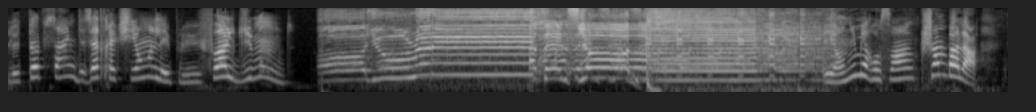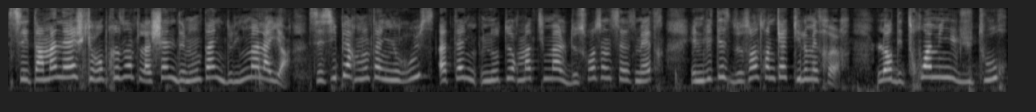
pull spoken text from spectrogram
le top 5 des attractions les plus folles du monde. Are you ready? Attention Et en numéro 5, Shambhala. C'est un manège qui représente la chaîne des montagnes de l'Himalaya. Ces hyper montagnes russes atteignent une hauteur maximale de 76 mètres et une vitesse de 134 km/h. Lors des 3 minutes du tour,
